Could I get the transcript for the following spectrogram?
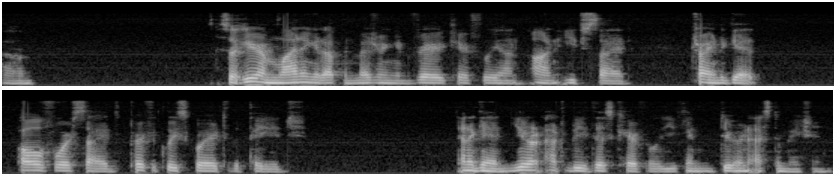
Um, so here I'm lining it up and measuring it very carefully on, on each side, trying to get all four sides perfectly square to the page. And again, you don't have to be this careful. You can do an estimation.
